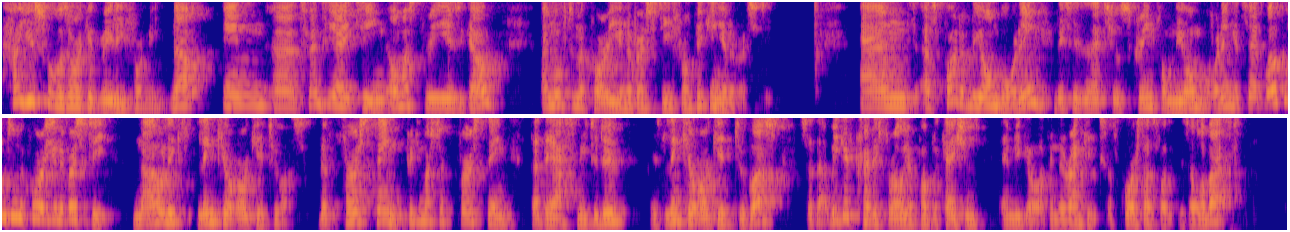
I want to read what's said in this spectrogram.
how useful was ORCID really for me? Now, in uh, 2018, almost three years ago, I moved to Macquarie University from Peking University. And as part of the onboarding, this is an actual screen from the onboarding, it said, welcome to Macquarie University. Now link, link your ORCID to us. The first thing, pretty much the first thing that they asked me to do is link your ORCID to us so that we get credit for all your publications and we go up in the rankings. Of course, that's what it is all about.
